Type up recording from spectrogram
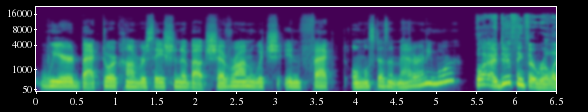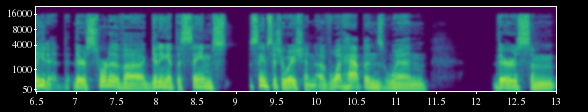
weird backdoor conversation about Chevron, which in fact almost doesn't matter anymore. Well, I do think they're related. They're sort of uh, getting at the same same situation of what happens when there's some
